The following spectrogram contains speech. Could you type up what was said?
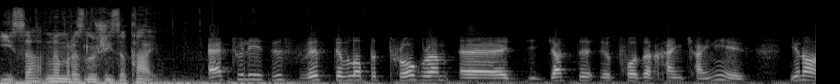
Isa nam razloži zakaj. Actually, this West Development Program, uh, just uh, for the Han Chinese, you know,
